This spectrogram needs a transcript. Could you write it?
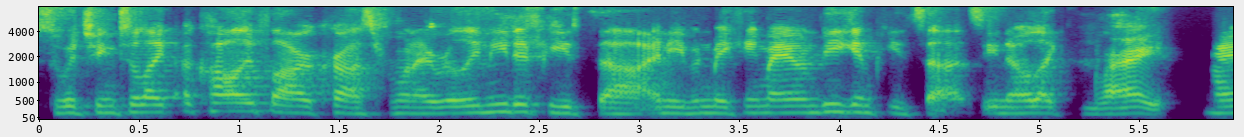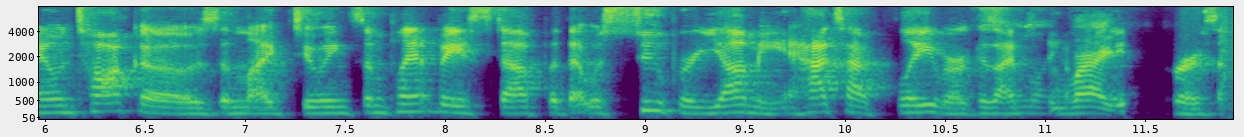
switching to like a cauliflower crust for when I really needed pizza and even making my own vegan pizzas, you know, like Right. my own tacos and like doing some plant-based stuff, but that was super yummy. It had to have flavor because I'm like Right. person.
